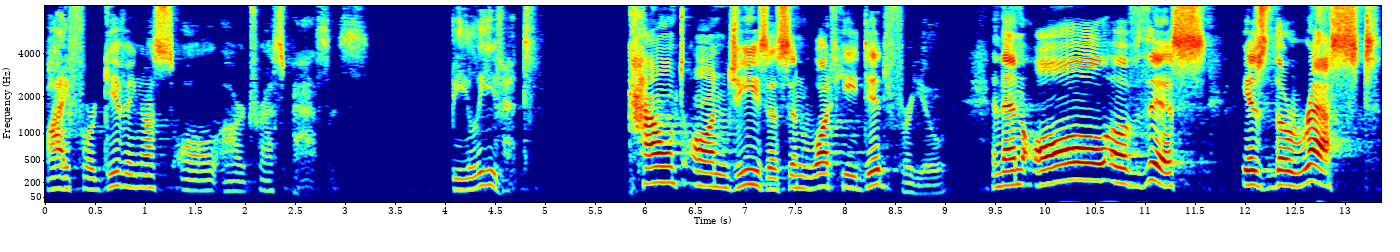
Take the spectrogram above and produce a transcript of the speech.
by forgiving us all our trespasses. Believe it. Count on Jesus and what he did for you. And then all of this is the rest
